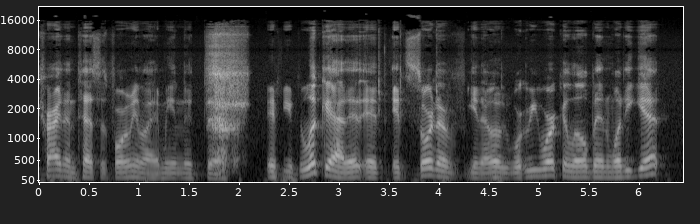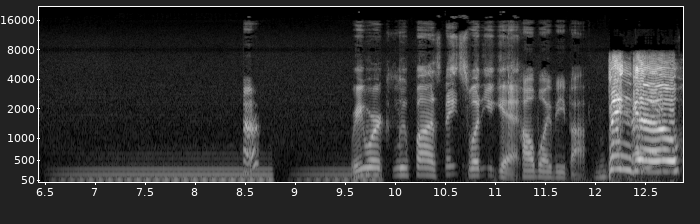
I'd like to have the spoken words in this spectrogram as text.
tried and tested formula. I mean, it uh, if you look at it, it it's sort of you know rework a little bit, and what do you get? Huh? Rework Lupin space. What do you get? Cowboy Bebop. Bingo!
